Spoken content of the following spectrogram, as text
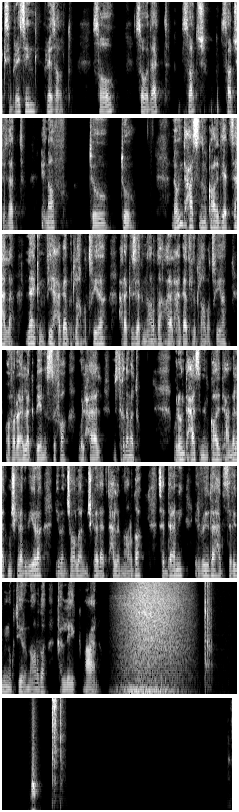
expressing result. So so that such such that enough to to لو انت حاسس إن القاعدة ديت سهلة لكن في حاجات بتلخبط فيها هركز لك النهارده على الحاجات اللي بتلخبط فيها وافرق لك بين الصفة والحال واستخداماته ولو انت حاسس إن القاعدة دي عاملة لك مشكلة كبيرة يبقى إن شاء الله المشكلة دي هتتحل النهارده. صدقني الفيديو ده هتستفيد منه كتير النهارده. خليك معانا.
